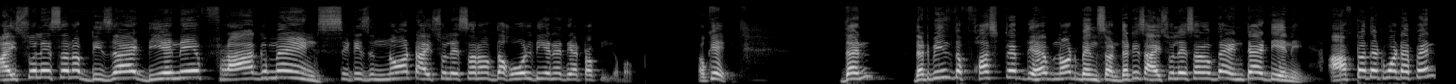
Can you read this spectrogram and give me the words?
isolation of desired DNA fragments. It is not isolation of the whole DNA they are talking about. Okay. Then that means the first step they have not mentioned that is isolation of the entire DNA. After that what happened?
